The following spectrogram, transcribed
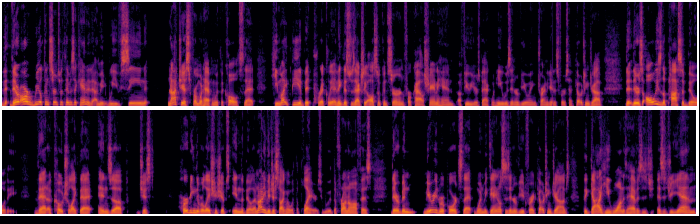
Th- there are real concerns with him as a candidate. I mean, we've seen not just from what happened with the Colts, that he might be a bit prickly. I think this was actually also concern for Kyle Shanahan a few years back when he was interviewing, trying to get his first head coaching job. There's always the possibility that a coach like that ends up just hurting the relationships in the building. I'm not even just talking about with the players, with the front office. There have been myriad reports that when McDaniels is interviewed for head coaching jobs, the guy he wanted to have as a, as a GM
